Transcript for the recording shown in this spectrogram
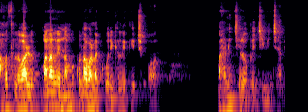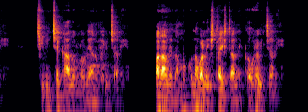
అవతల వాళ్ళు మనల్ని నమ్ముకున్న వాళ్ళ కోరికల్ని తీర్చుకోవాలి. మరణించే లోపే జీవించాలి. జీవించే కాలంలోనే అనుభవించాలి. మనల్ని నమ్ముకున్న వాళ్ళ ఇష్టాయిష్టాలని గౌరవించాలి.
